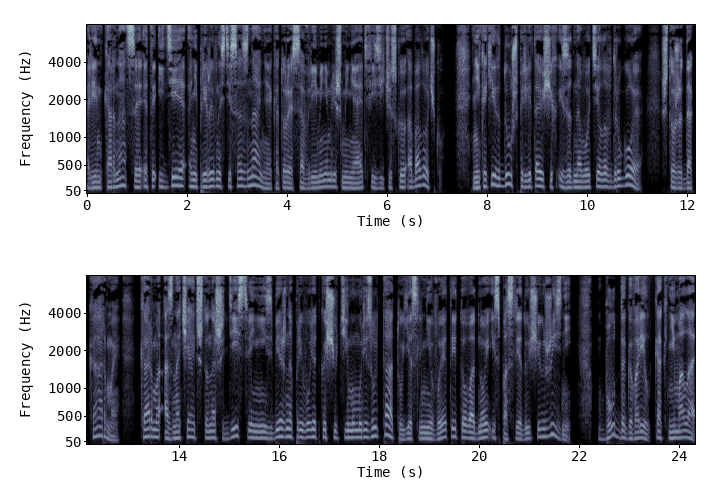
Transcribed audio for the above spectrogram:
«Реинкарнация — это идея о непрерывности сознания, которая со временем лишь меняет физическую оболочку. Никаких душ, перелетающих из одного тела в другое. Что же до кармы? Карма означает, что наши действия неизбежно приводят к ощутимому результату, если не в этой, то в одной из последующих жизней. Будда говорил, как немала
